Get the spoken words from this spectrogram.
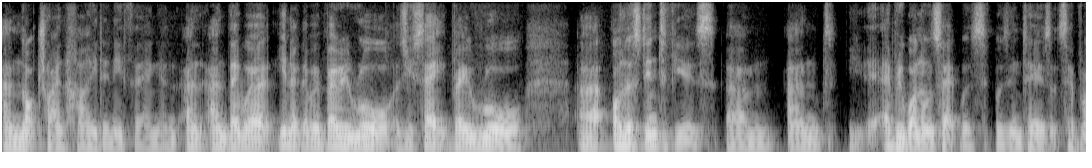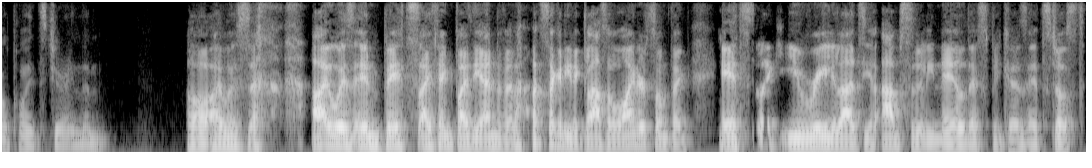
and not try and hide anything. And, and and they were, you know, they were very raw, as you say, very raw, uh, honest interviews. Um, and everyone on set was was in tears at several points during them. Oh, I was I was in bits, I think by the end of it. I was like I need a glass of wine or something. It's like you really lads, you've absolutely nailed this because it's just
